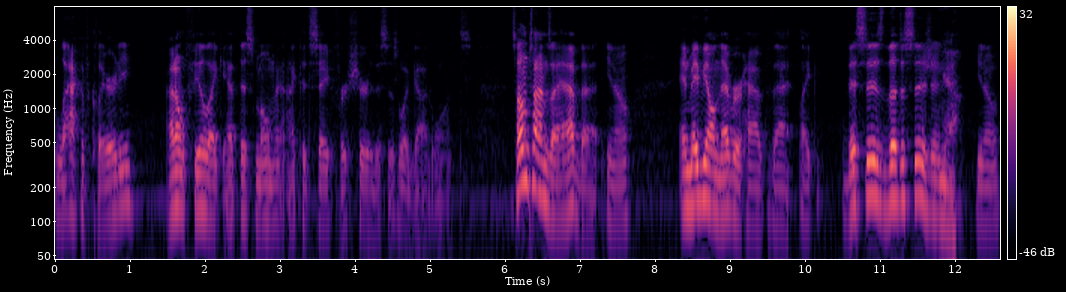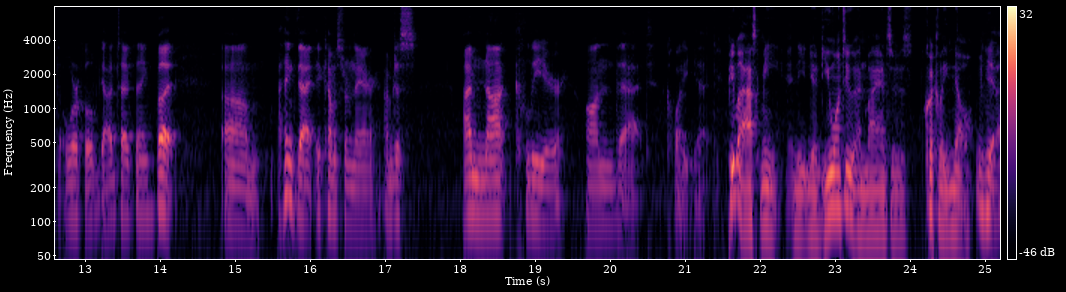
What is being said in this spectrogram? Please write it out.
lack of clarity. I don't feel like at this moment I could say for sure this is what God wants. Sometimes I have that, you know, and maybe I'll never have that. Like, this is the decision, Yeah. you know, the Oracle of God type thing. But um, I think that it comes from there. I'm just, I'm not clear on that quite yet. People ask me, you know, do you want to? And my answer is quickly no. Yeah.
